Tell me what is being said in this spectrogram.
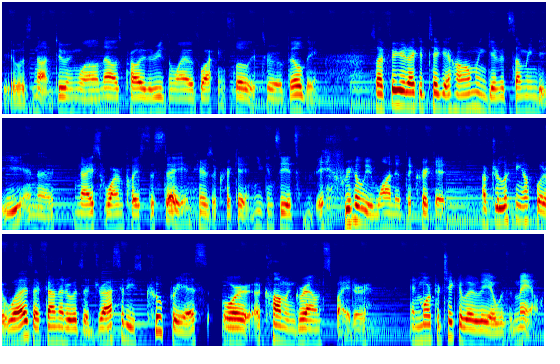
It was not doing well, and that was probably the reason why I was walking slowly through a building. So I figured I could take it home and give it something to eat and a nice warm place to stay. And here's a cricket, and you can see it's, it really wanted the cricket. After looking up what it was, I found that it was a Drassodes cupreus, or a common ground spider. And more particularly, it was a male.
